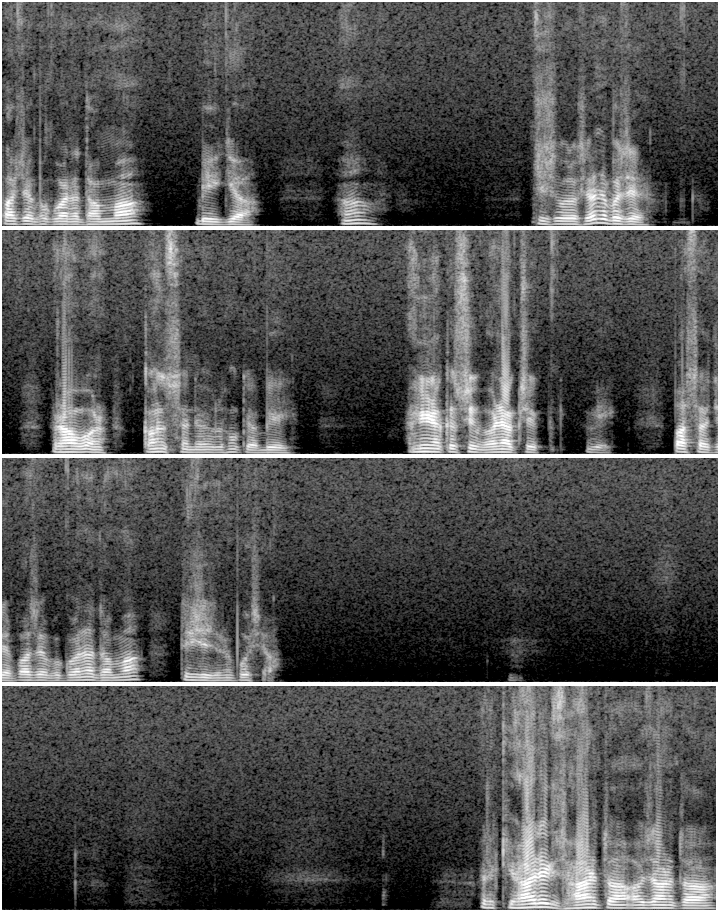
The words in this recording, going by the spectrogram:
પાછા ભગવાનના ધામમાં બે ગયા. હા. ત્રીસ વર્ષ છે ને પછી રાવણ, કંસ અને શું કહેવાય બે હિરણ્ય કશ્યપ હરણાક્ષક બે પાછા છે પાછા ભગવાનના ધામમાં ત્રીજે જન્મ પહોંચ્યા. એટલે ક્યારેક જાણતા, અજાણતા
